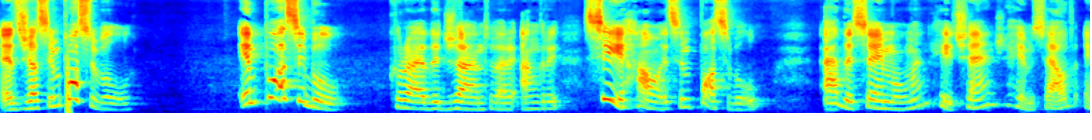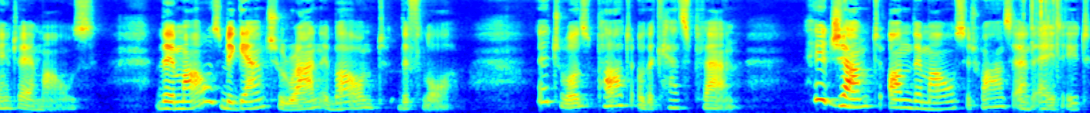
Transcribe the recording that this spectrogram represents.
It's just impossible. Impossible! cried the giant, very angry. See how it's impossible. At the same moment, he changed himself into a mouse. The mouse began to run about the floor. It was part of the cat's plan. He jumped on the mouse at once and ate it.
